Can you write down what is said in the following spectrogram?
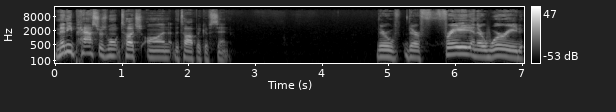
many pastors won't touch on the topic of sin. They're they're afraid and they're worried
